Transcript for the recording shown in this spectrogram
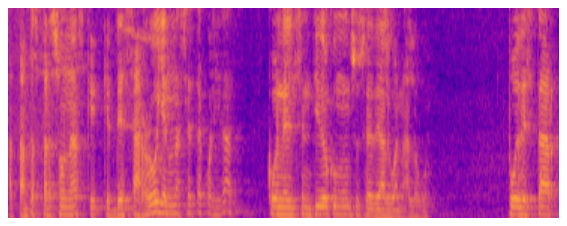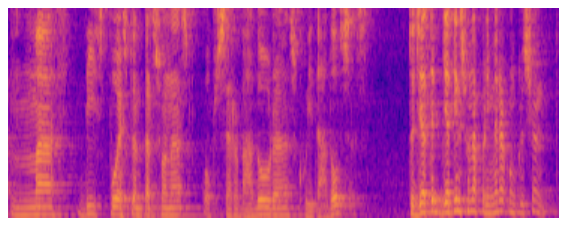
a tantas personas que, que desarrollan una cierta cualidad. Con el sentido común sucede algo análogo puede estar más dispuesto en personas observadoras, cuidadosas. Entonces ya, tienes una primera conclusión.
